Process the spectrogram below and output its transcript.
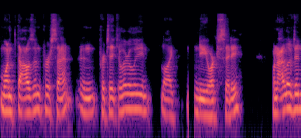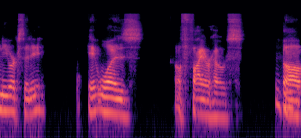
1000%, and particularly like New York City. When I lived in New York City, it was a fire hose mm-hmm. of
